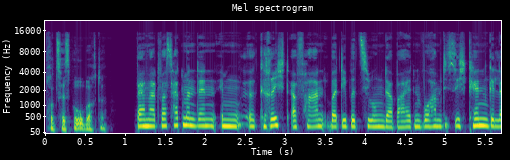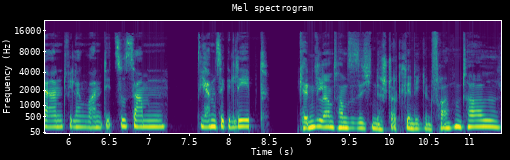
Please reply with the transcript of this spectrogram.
Prozessbeobachter. Bernhard, was hat man denn im äh, Gericht erfahren über die Beziehung der beiden? Wo haben die sich kennengelernt? Wie lange waren die zusammen? Wie haben sie gelebt? Kennengelernt haben sie sich in der Stadtklinik in Frankenthal,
